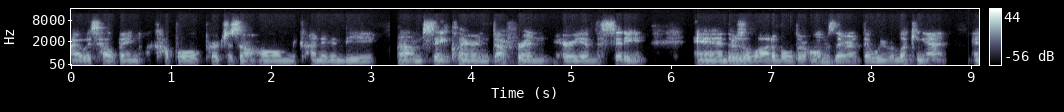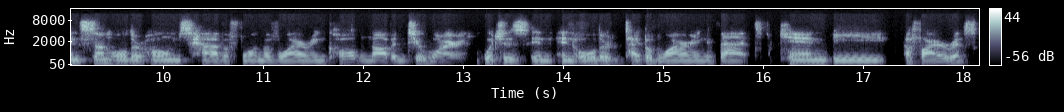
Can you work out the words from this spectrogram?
I was helping a couple purchase a home kind of in the um, St. Clair and Dufferin area of the city. And there's a lot of older homes there that we were looking at. And some older homes have a form of wiring called knob and tube wiring, which is an, an older type of wiring that can be a fire risk.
